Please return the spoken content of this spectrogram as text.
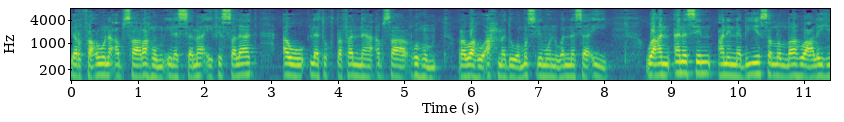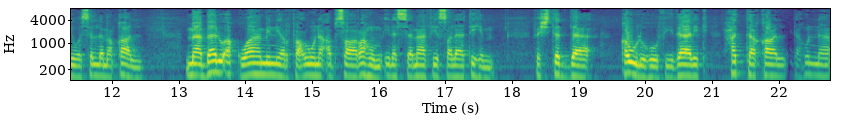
يرفعون أبصارهم إلى السماء في الصلاة أو لتخطفن أبصارهم رواه أحمد ومسلم والنسائي. وعن أنس عن النبي صلى الله عليه وسلم قال ما بال أقوام يرفعون أبصارهم إلى السماء في صلاتهم فاشتد قوله في ذلك حتى قال تهن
